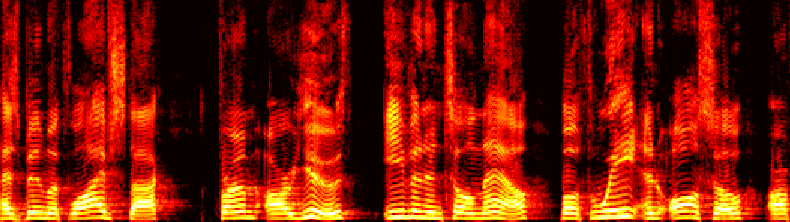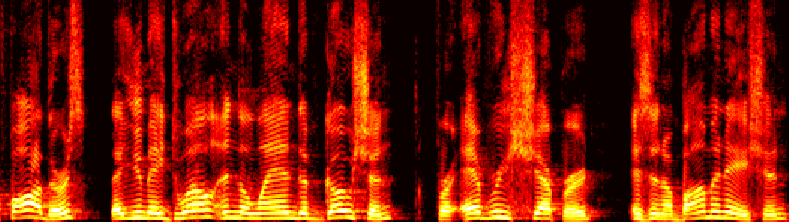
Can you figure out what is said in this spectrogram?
has been with livestock from our youth, even until now, both we and also our fathers, that you may dwell in the land of Goshen, for every shepherd is an abomination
